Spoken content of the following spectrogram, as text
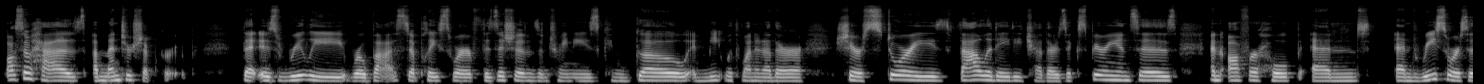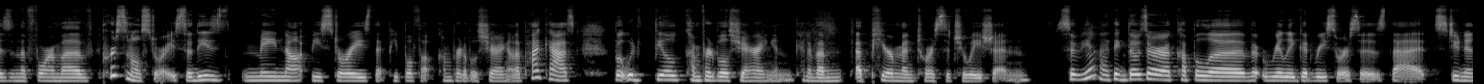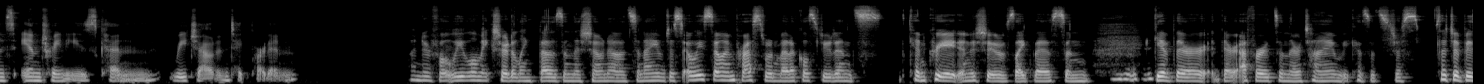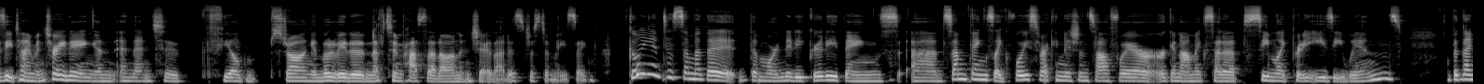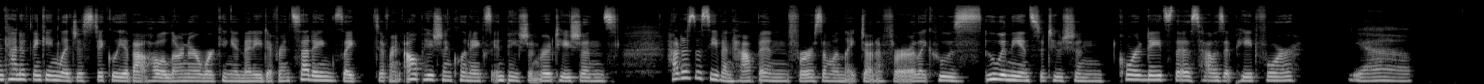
also has a mentorship group that is really robust, a place where physicians and trainees can go and meet with one another, share stories, validate each other's experiences, and offer hope and and resources in the form of personal stories. So these may not be stories that people felt comfortable sharing on the podcast, but would feel comfortable sharing in kind of a, a peer mentor situation. So, yeah, I think those are a couple of really good resources that students and trainees can reach out and take part in. Wonderful. We will make sure to link those in the show notes. And I am just always so impressed when medical students can create initiatives like this and give their their efforts and their time because it's just such a busy time in training and and then to feel strong and motivated enough to pass that on and share that is just amazing. Going into some of the the more nitty gritty things um, some things like voice recognition software ergonomic setups seem like pretty easy wins but then kind of thinking logistically about how a learner working in many different settings like different outpatient clinics inpatient rotations how does this even happen for someone like jennifer? Like who's who in the institution coordinates this? How is it paid for? Yeah,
